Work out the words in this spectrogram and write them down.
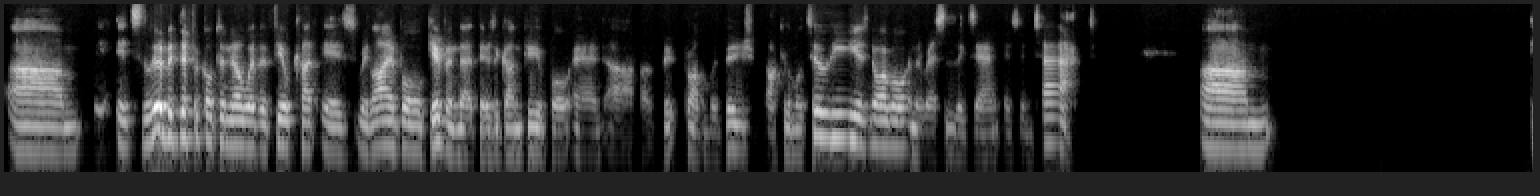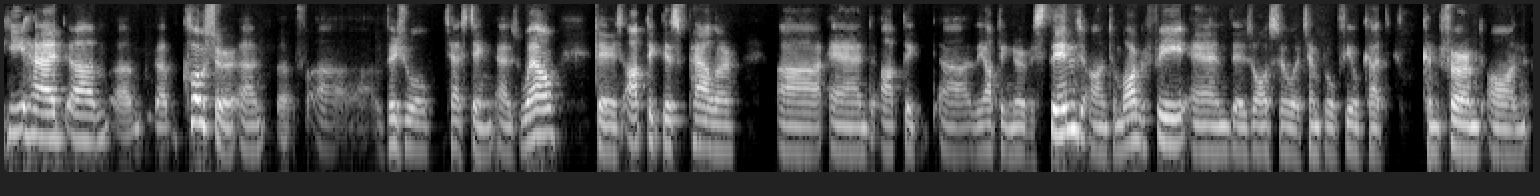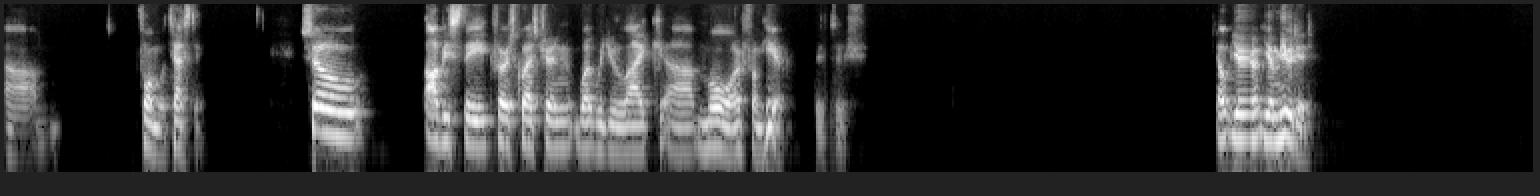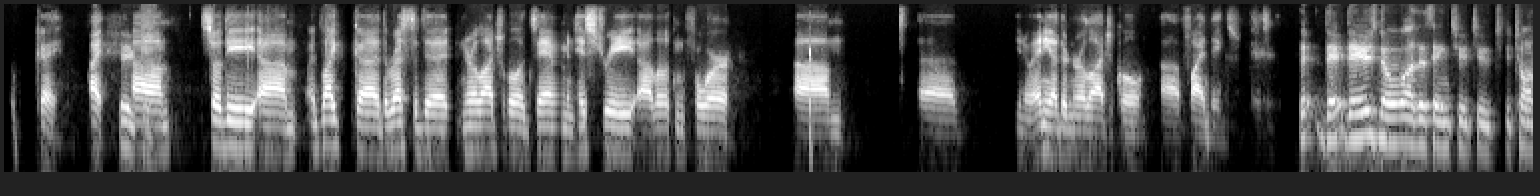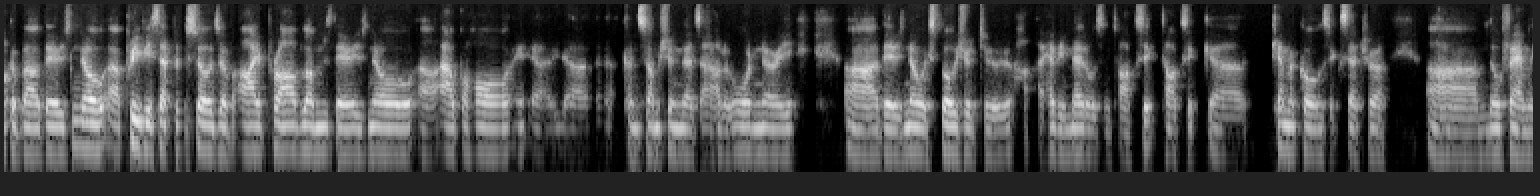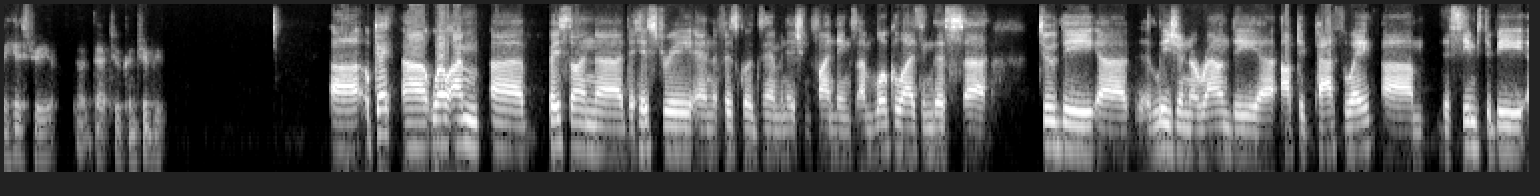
Um, it's a little bit difficult to know whether the field cut is reliable given that there's a Gunn pupil and uh, a problem with vision. Ocular motility is normal and the rest of the exam is intact. Um, he had um, um, uh, closer uh, uh, visual testing as well. There's optic disc pallor uh, and optic, the optic nerve is thinned on tomography, and there's also a temporal field cut confirmed on um, formal testing. So obviously, first question, what would you like uh, more from here, Oh, you're, you're muted. Okay. Hi. Um, so the um, I'd like uh, the rest of the neurological exam and history, uh, looking for, um, uh, you know, any other neurological uh, findings. There, there is no other thing to, to, to talk about. There's no uh, previous episodes of eye problems. There is no uh, alcohol consumption that's out of ordinary. there's no exposure to heavy metals and toxic toxic chemicals, etc um, no family history uh, that to contribute. Uh, okay, uh, well, I'm uh, based on uh, the history and the physical examination findings. I'm localizing this uh, to the lesion around the optic pathway. Um, this seems to be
